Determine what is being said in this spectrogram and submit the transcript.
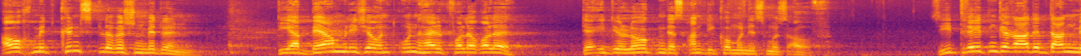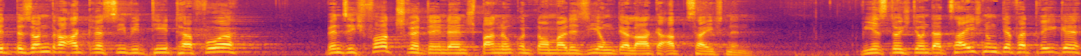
auch mit künstlerischen Mitteln die erbärmliche und unheilvolle Rolle der Ideologen des Antikommunismus auf. Sie treten gerade dann mit besonderer Aggressivität hervor, wenn sich Fortschritte in der Entspannung und Normalisierung der Lage abzeichnen, wie es durch die Unterzeichnung der Verträge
